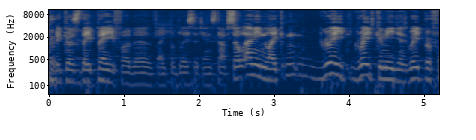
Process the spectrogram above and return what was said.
uh, because they pay for the like publicity and stuff so i mean like m- great great comedians great performers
